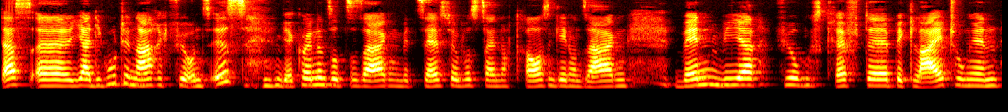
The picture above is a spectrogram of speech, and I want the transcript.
dass äh, ja die gute Nachricht für uns ist, wir können sozusagen mit Selbstbewusstsein noch draußen gehen und sagen, wenn wir Führungskräfte Begleitungen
